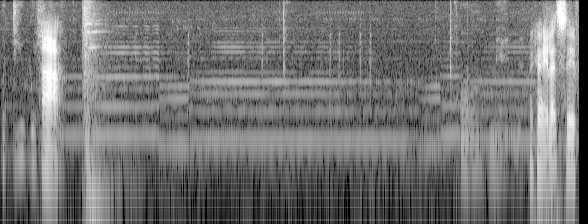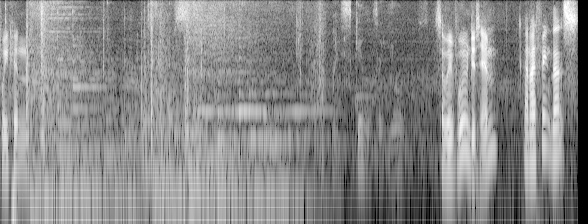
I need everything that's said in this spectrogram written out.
What do you wish? Ah. me? All men Okay, let's see if we can... My skills are yours. So we've wounded him, and I think that's...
